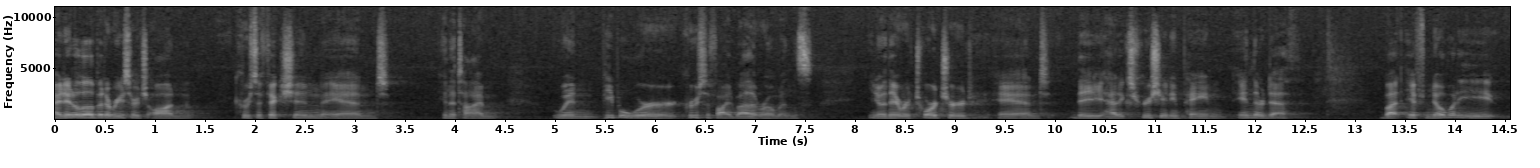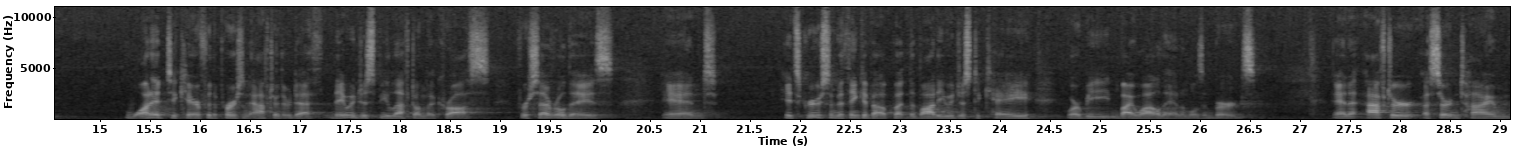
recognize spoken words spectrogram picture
I did a little bit of research on crucifixion and in the time when people were crucified by the Romans, you know, they were tortured and they had excruciating pain in their death. But if nobody wanted to care for the person after their death, they would just be left on the cross for several days, and it's gruesome to think about, but the body would just decay or be eaten by wild animals and birds. And after a certain time,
